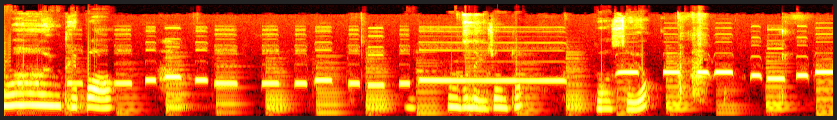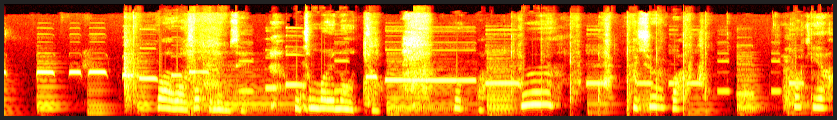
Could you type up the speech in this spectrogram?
와, 이거 대박. 3분의 2 정도 넣었어요? 와, 와사비 냄새. 엄청 많이 넣었죠? 봐. 음, 비주얼 봐. 대박이야.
